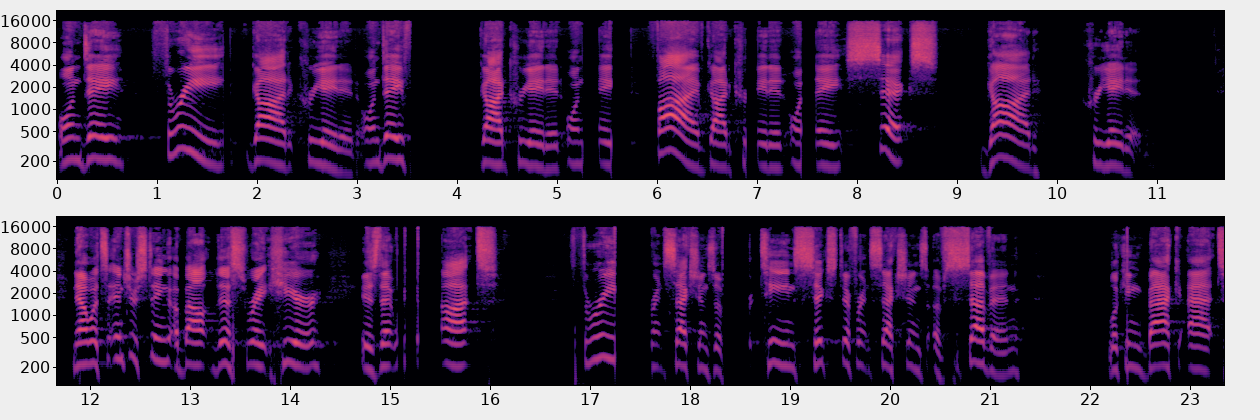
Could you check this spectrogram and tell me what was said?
On day three, God created. On day four, God created. On day five, God created. On day six, God created. Now, what's interesting about this right here is that we've got three different sections of 14, six different sections of seven, looking back at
